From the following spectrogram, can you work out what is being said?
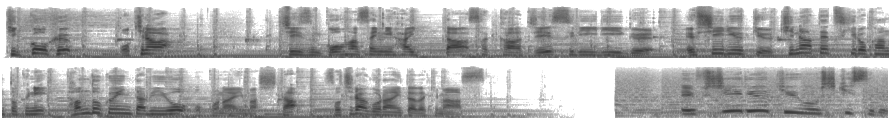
キックオフ沖縄シーズン後半戦に入ったサッカー J3 リーグ FC 琉球木名哲弘監督に単独インタビューを行いました。そちらご覧いただきます。FC 琉球を指揮する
